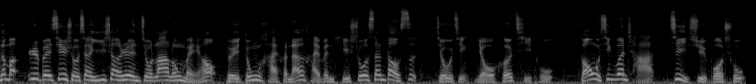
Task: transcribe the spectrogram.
那么，日本新首相一上任就拉拢美澳，对东海和南海问题说三道四，究竟有何企图？防务新观察继续播出。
